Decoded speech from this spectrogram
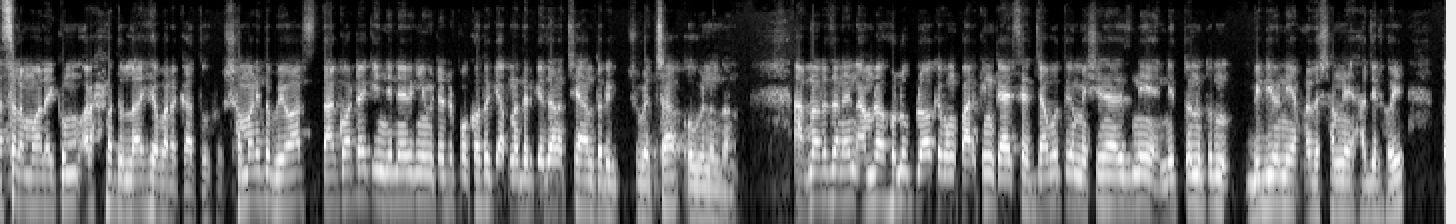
আসসালামু আলাইকুম রহমতুল্লাহ বারাকাত সম্মানিত ভিওয়ার্স তাকওয়াটেক ইঞ্জিনিয়ারিং লিমিটেডের পক্ষ থেকে আপনাদেরকে জানাচ্ছি আন্তরিক শুভেচ্ছা অভিনন্দন। আপনারা জানেন, আমরা হলু ব্লক এবং পার্কিং টাইলসের যাবতীয় মেশিনারিজ নিয়ে নিত্য নতুন ভিডিও নিয়ে আপনাদের সামনে হাজির হই। তো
